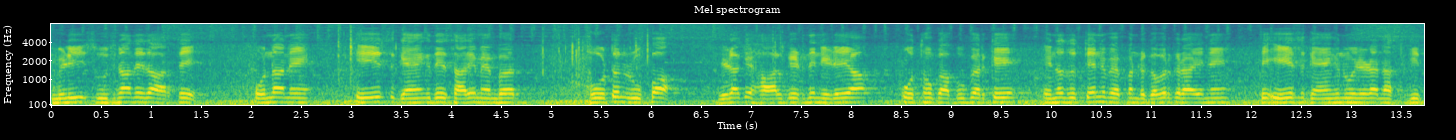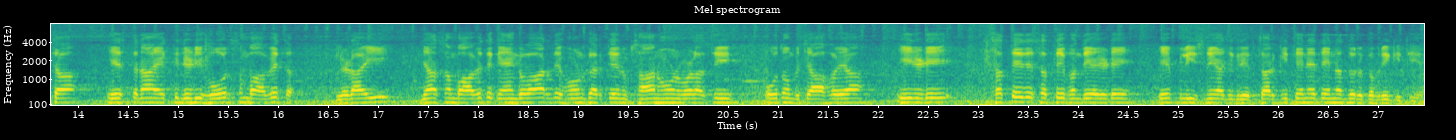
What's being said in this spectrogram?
ਮਿਲੀ ਸੂਚਨਾ ਦੇ ਆਧਾਰ ਤੇ ਉਹਨਾਂ ਨੇ ਇਸ ਗੈਂਗ ਦੇ ਸਾਰੇ ਮੈਂਬਰ, ਹੋਟਲ ਰੂਪਾ, ਜਿਹੜਾ ਕਿ ਹਾਲ ਗੇਟ ਦੇ ਨੇੜੇ ਆ, ਉੱਥੋਂ ਕਾਬੂ ਕਰਕੇ ਇਹਨਾਂ ਤੋਂ ਤਿੰਨ ਵੈਪਨ ਰਿਕਵਰ ਕਰਾਏ ਨੇ ਤੇ ਇਸ ਗੈਂਗ ਨੂੰ ਜਿਹੜਾ ਨਸ਼ਟ ਕੀਤਾ, ਇਸ ਤਰ੍ਹਾਂ ਇੱਕ ਜਿਹੜੀ ਹੋਰ ਸੰਭਾਵਿਤ ਲੜਾਈ ਜਾਂ ਸੰਭਾਵਿਤ ਗੈਂਗਵਾਰ ਦੇ ਹੋਣ ਕਰਕੇ ਨੁਕਸਾਨ ਹੋਣ ਵਾਲਾ ਸੀ, ਉਹ ਤੋਂ ਬਚਾਅ ਹੋਇਆ। ਇਹ ਜਿਹੜੇ ਸੱਤੇ ਦੇ ਸੱਤੇ ਬੰਦੇ ਆ ਜਿਹੜੇ ਇਹ ਪੁਲਿਸ ਨੇ ਅੱਜ ਗ੍ਰਿਫਤਾਰ ਕੀਤੇ ਨੇ ਤੇ ਇਹਨਾਂ ਤੋਂ ਰਿਕਵਰੀ ਕੀਤੀ ਹੈ।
